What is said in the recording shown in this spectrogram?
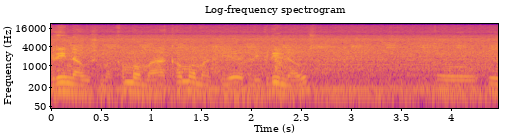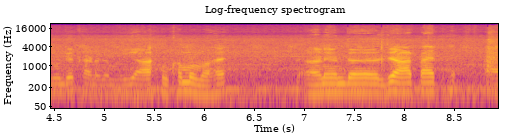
ગ્રીન હાઉસમાં ખમ્મમાં આ ખમ્મમાં કહીએ એટલે ગ્રીન હાઉસ તો એનું દેખાડો તમને આખું ખમ્મમાં હે. આની અંદર જે આ પાઇપ આ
